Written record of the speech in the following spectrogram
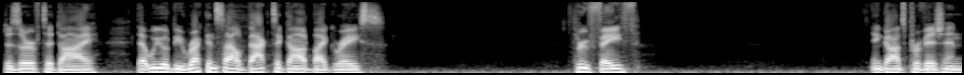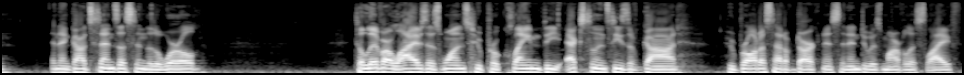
deserve to die, that we would be reconciled back to God by grace through faith in God's provision. And then God sends us into the world to live our lives as ones who proclaim the excellencies of God who brought us out of darkness and into his marvelous life.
